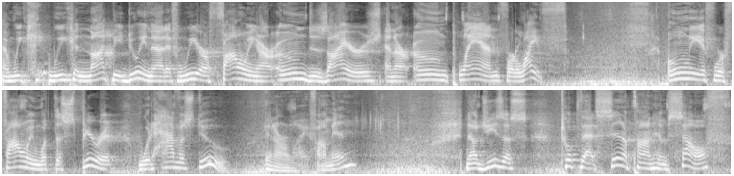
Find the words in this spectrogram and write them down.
And we, can, we cannot be doing that if we are following our own desires and our own plan for life. Only if we're following what the Spirit would have us do in our life. Amen? Now, Jesus took that sin upon himself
